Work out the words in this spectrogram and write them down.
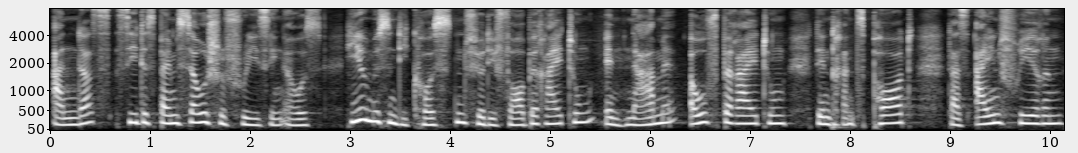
Anders sieht es beim Social Freezing aus. Hier müssen die Kosten für die Vorbereitung, Entnahme, Aufbereitung, den Transport, das Einfrieren,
